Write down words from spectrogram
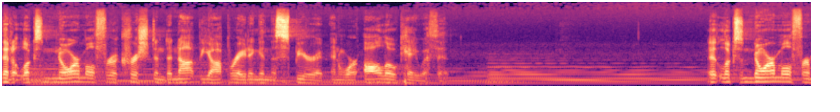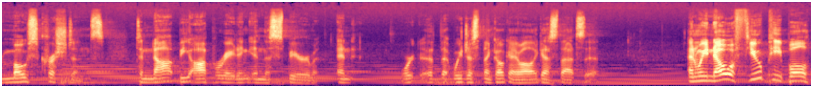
that it looks normal for a Christian to not be operating in the Spirit, and we're all okay with it. It looks normal for most Christians to not be operating in the Spirit, and we just think, okay, well, I guess that's it. And we know a few people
